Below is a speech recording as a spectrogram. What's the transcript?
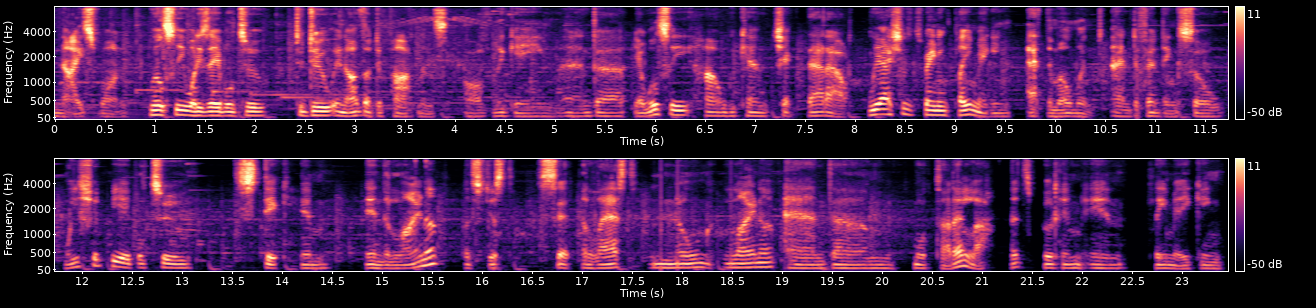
Nice one. We'll see what he's able to to do in other departments of the game. And uh, yeah, we'll see how we can check that out. We're actually training playmaking at the moment and defending, so we should be able to stick him in the lineup. Let's just set the last known lineup and um, Mozzarella. Let's put him in playmaking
